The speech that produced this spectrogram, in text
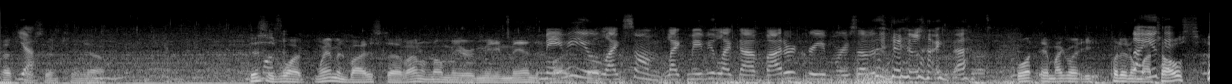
That's Yeah. Yeah. This is what women buy this stuff. I don't know very many men that buy Maybe you stuff. like some, like maybe like a buttercream or something like that. What am I going to eat? Put it on my toast?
